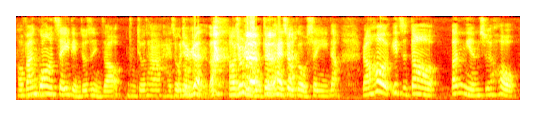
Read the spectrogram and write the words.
好，反正光是这一点就是你知道，嗯，就他还是有我就忍了，然后就忍了，对，他还是有给我生意的。然后一直到 N 年之后，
